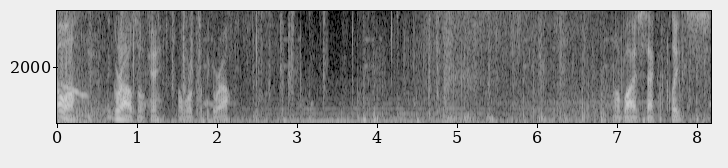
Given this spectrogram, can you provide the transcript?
Oh well, the Grau's okay. I'll work with the Grau. I'll buy a stack of plates.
